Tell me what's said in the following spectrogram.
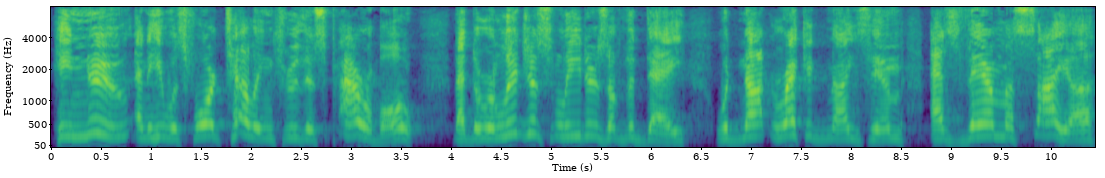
He knew and he was foretelling through this parable that the religious leaders of the day would not recognize him as their Messiah,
